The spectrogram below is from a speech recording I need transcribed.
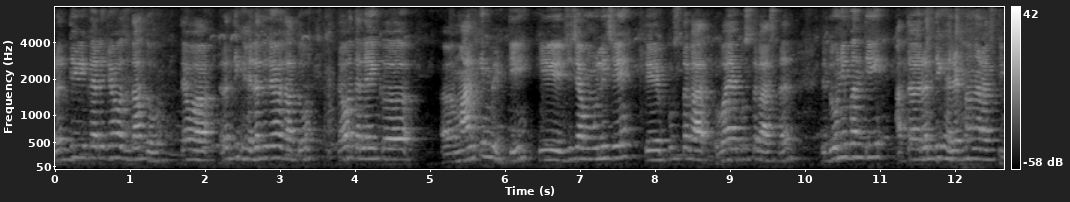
रद्दी विकायला जेव्हा तो जातो तेव्हा रद्दी घ्यायला तो जेव्हा जातो तेव्हा त्याला एक मालकीन भेटती की जिच्या मुलीचे ते पुस्तक वया पुस्तकं असतात ते दोन्ही पण ती आता रद्दी घ्यायला ठेवणार असती.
